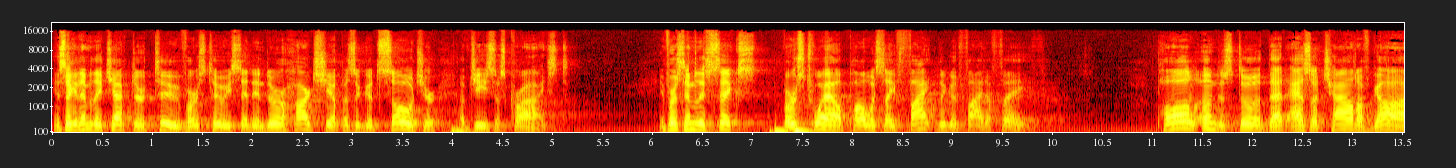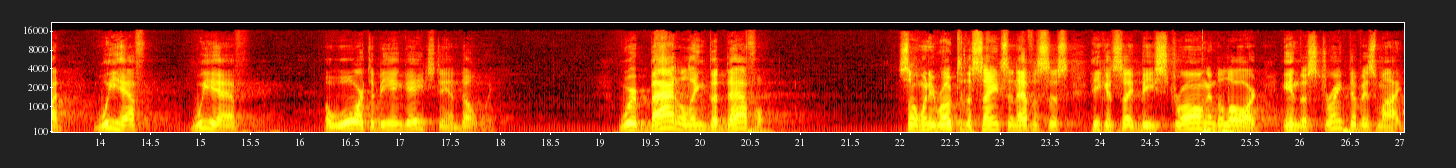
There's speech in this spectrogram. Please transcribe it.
In 2 Timothy chapter 2, verse 2, he said, Endure hardship as a good soldier of Jesus Christ. In 1 Timothy 6, verse 12, Paul would say, Fight the good fight of faith. Paul understood that as a child of God, we have, we have a war to be engaged in, don't we? We're battling the devil. So when he wrote to the saints in Ephesus, he could say, Be strong in the Lord, in the strength of his might.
